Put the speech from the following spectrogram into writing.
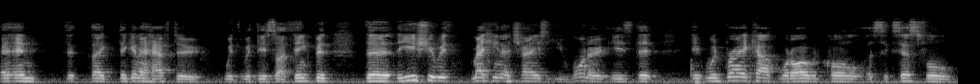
and they they're going to have to with with this, I think. But the the issue with making that change that you want to is that it would break up what I would call a successful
